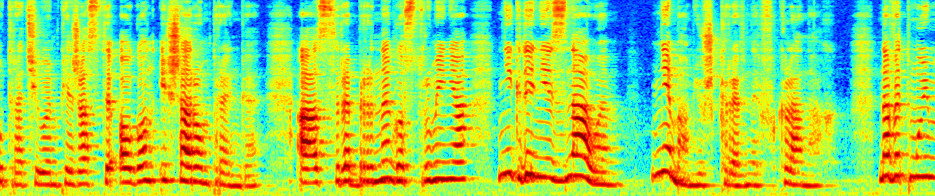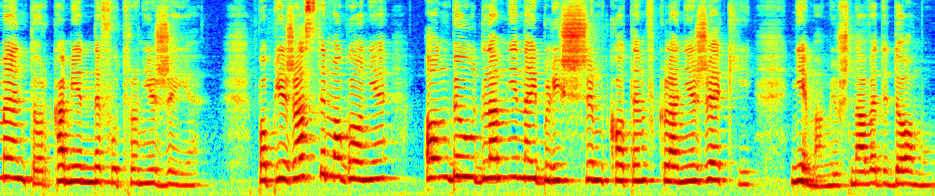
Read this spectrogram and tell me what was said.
Utraciłem pierzasty ogon i szarą pręgę, a srebrnego strumienia nigdy nie znałem. Nie mam już krewnych w klanach. Nawet mój mentor, kamienne futro, nie żyje. Po pierzastym ogonie on był dla mnie najbliższym kotem w klanie rzeki. Nie mam już nawet domu.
